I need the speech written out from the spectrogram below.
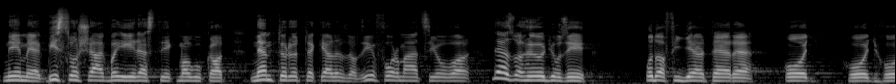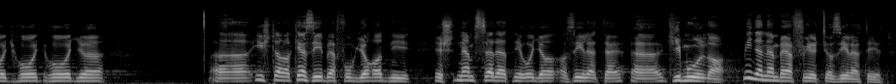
némelyek biztonságban érezték magukat, nem töröttek el ez az információval, de ez a hölgy azért odafigyelt erre, hogy, hogy, hogy, hogy, hogy, hogy Isten a kezébe fogja adni, és nem szeretné, hogy az élete kimúlna. Minden ember félti az életét.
